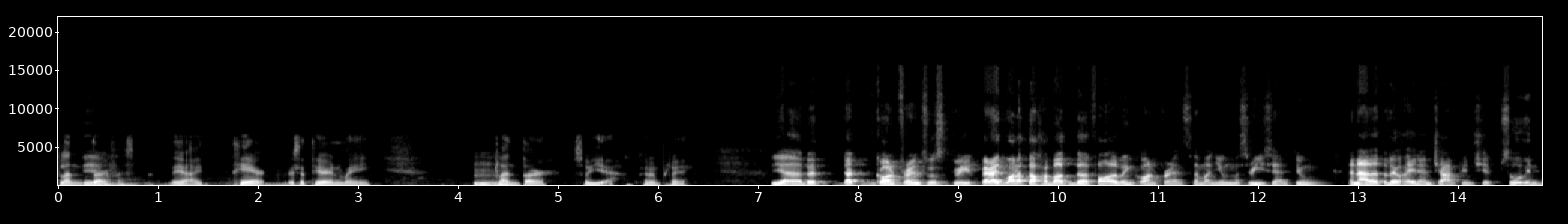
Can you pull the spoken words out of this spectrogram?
plantar Yeah. Yeah, I tear. There's a tear in my Mm. plantar. So yeah, couldn't play. Yeah, that that conference was great. But I'd want to talk about the following conference naman, yung mas recent, yung nanalo talaga kayo ng championship. So with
